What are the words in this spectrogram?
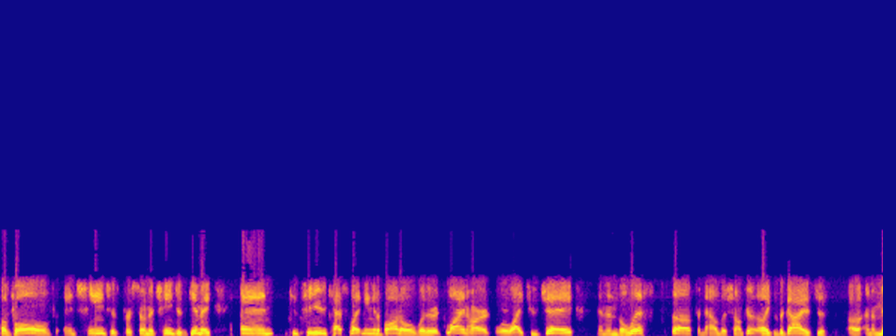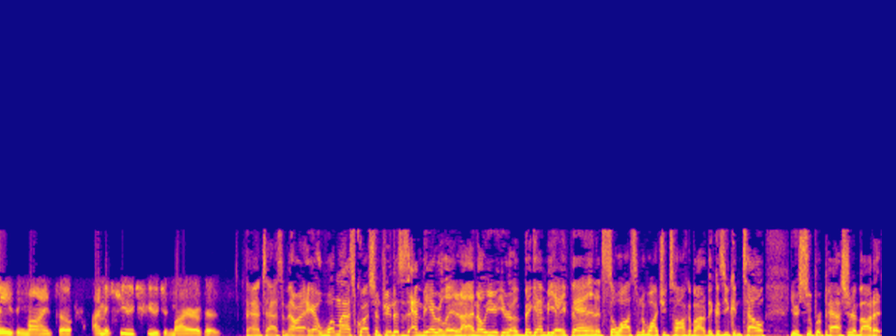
evolve and change his persona, change his gimmick, and continue to catch lightning in a bottle, whether it's Lionheart or Y2J, and then the list stuff, and now the champion. Like the guy is just uh, an amazing mind. So I'm a huge, huge admirer of his. Fantastic. All right, I got one last question for you. This is NBA related. I know you're a big NBA fan, and it's so awesome to watch you talk about it because you can tell you're super passionate about it.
